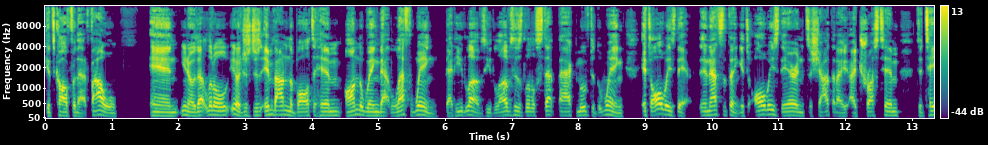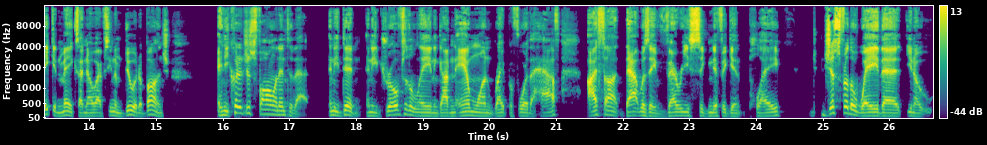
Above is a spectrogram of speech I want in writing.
gets called for that foul and you know that little you know just just inbounding the ball to him on the wing that left wing that he loves. He loves his little step back move to the wing. It's always there and that's the thing. It's always there and it's a shot that i, I trust him to take and makes i know i've seen him do it a bunch and he could have just fallen into that and he didn't and he drove to the lane and got an am one right before the half. I thought that was a very significant play just for the way that you know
